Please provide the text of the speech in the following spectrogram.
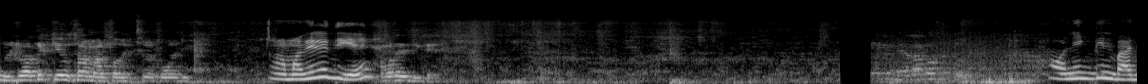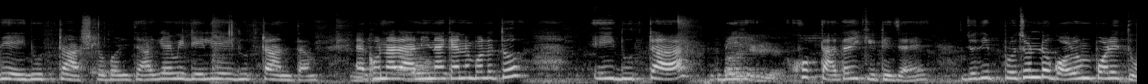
উল্টোতে কেউ ছাড়া মাল পাচ্ছে না তোমার এদিকে আমাদের দিয়ে আমাদের এদিকে। অনেক দিন বাদে এই দুধটা আসলো বাড়িতে। আগে আমি ডেলি এই দুধটা আনতাম। এখন আর আনি না কেন বলো তো এই দুধটা খুব তাড়াতাড়ি কেটে যায়। যদি প্রচণ্ড গরম পড়ে তো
